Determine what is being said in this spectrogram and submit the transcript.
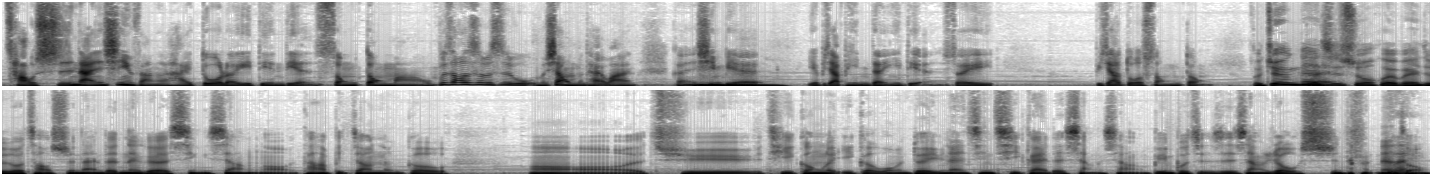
草食男性反而还多了一点点松动吗？我不知道是不是我们像我们台湾可能性别也比较平等一点，所以比较多松动。我觉得应该是说，会不会就是说草食男的那个形象哦，他比较能够。呃，去提供了一个我们对于男性气概的想象，并不只是像肉食那那种，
